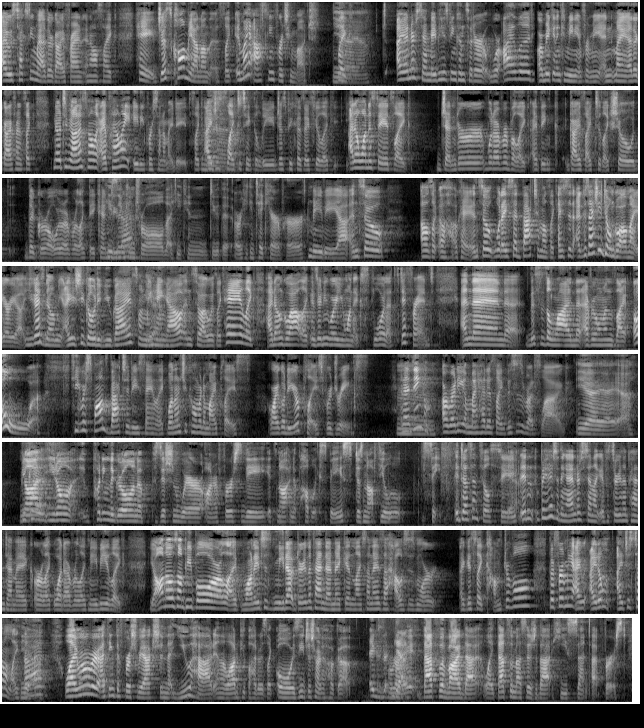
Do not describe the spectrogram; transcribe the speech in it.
I was texting my other guy friend and I was like, "Hey, just call me out on this. Like, am I asking for too much? like, yeah. I understand maybe he's being considerate where I live or make it inconvenient for me." And my other guy friend's like, "No, to be honest, Mel, like, I plan like eighty percent of my dates. Like, I just like to take the lead just because I feel like I don't want to say it's like." Gender whatever but like i think guys like to like show the girl or whatever like they can he's do in that. control that he can do that or he can take care of her Maybe, yeah. And so I was like, oh, okay. And so what I said back to him, I was like, I said, because I actually don't go out my area. You guys know me. I usually go to you guys when we Yeah. hang out. And so I was like, hey, like, I don't go out. Like, is there anywhere you want to explore that's different? And then uh, this is a line that everyone's like, oh. He responds back to me saying, like, why don't you come over to my place or I go to your place for drinks? And I think mm. already in my head is like, this is a red flag. Yeah, yeah, yeah. Because- not you don't putting the girl in a position where on a first date it's not in a public space does not feel safe. It doesn't feel safe. Yeah. And but here's the thing, I understand like if it's during the pandemic or like whatever, like maybe like y'all know some people are like wanting to meet up during the pandemic and like sometimes the house is more I guess like comfortable. But for me, I, I don't I just don't like that. Well, I remember I think the first reaction that you had and a lot of people had was like, "Oh, is he just trying to hook up?" Exactly. Right? That's the vibe that like that's the message that he sent at first.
